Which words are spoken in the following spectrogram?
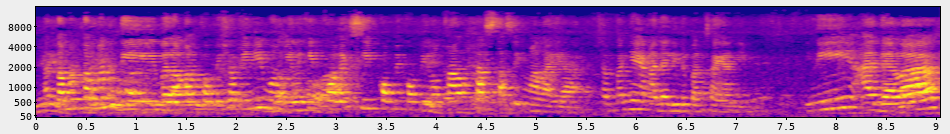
Nah, Teman-teman di Balapan Coffee Shop ini memiliki koleksi kopi-kopi lokal khas Tasikmalaya. Contohnya yang ada di depan saya nih. Ini adalah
